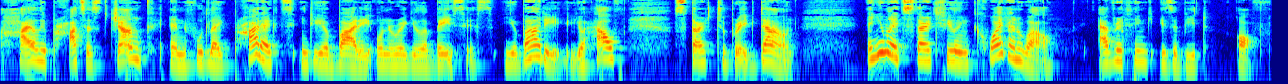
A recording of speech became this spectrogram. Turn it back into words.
highly processed junk and food like products into your body on a regular basis, your body, your health starts to break down and you might start feeling quite unwell. Everything is a bit off.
